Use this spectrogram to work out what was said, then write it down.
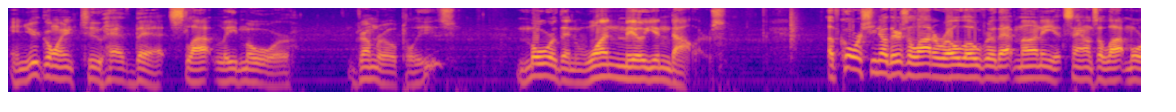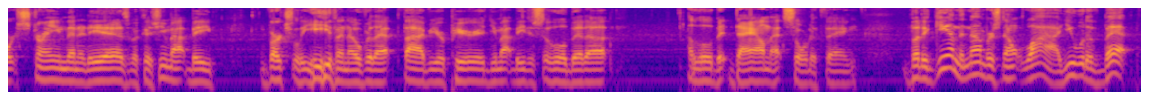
and you're going to have bet slightly more, drumroll please, more than $1 million. Of course, you know, there's a lot of rollover of that money. It sounds a lot more extreme than it is because you might be virtually even over that five year period. You might be just a little bit up, a little bit down, that sort of thing. But again, the numbers don't lie. You would have bet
